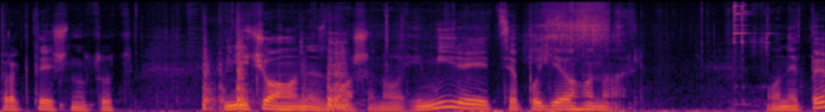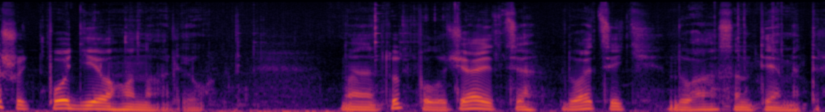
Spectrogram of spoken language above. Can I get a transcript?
практично тут нічого не зношеного. І міряється по діагоналі. Вони пишуть по діагоналі. У мене тут виходить 22 сантиметри.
